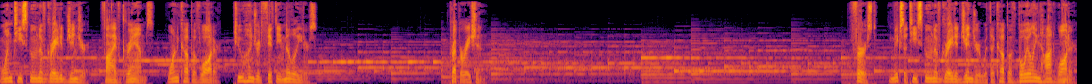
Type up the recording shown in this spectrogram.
1 teaspoon of grated ginger, 5 grams, 1 cup of water, 250 milliliters. Preparation First, mix a teaspoon of grated ginger with a cup of boiling hot water.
